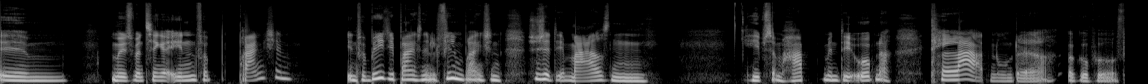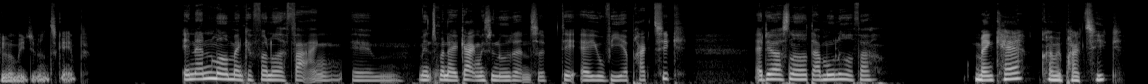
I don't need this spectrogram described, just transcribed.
Øhm, men hvis man tænker inden for branchen, inden for mediebranchen eller filmbranchen, synes jeg, det er meget sådan hip som hap, men det åbner klart nogle døre at gå på film- og medievidenskab. En anden måde, man kan få noget erfaring, øh, mens man er i gang med sin uddannelse, det er jo via praktik. Er det også noget, der er mulighed for? Man kan komme i praktik,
